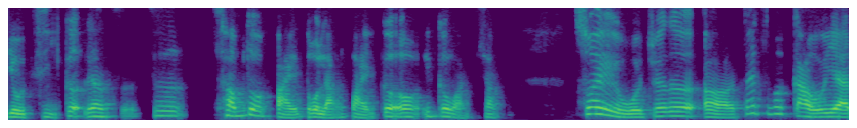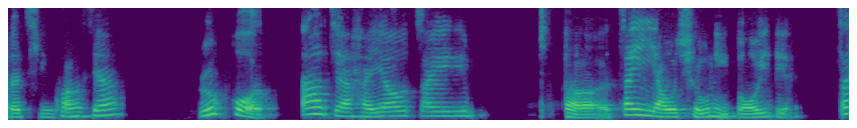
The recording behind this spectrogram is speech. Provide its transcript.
有几个这样子，就是差不多百多两百个哦，一个晚上。所以我觉得呃，在这么高压的情况下，如果大家还要再呃再要求你多一点，再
